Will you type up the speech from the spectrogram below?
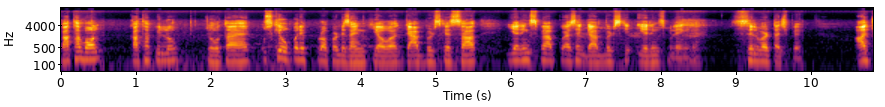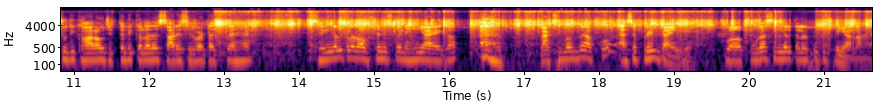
काथा बॉल काथा पिलो जो होता है, उसके ऊपर एक प्रॉपर डिज़ाइन किया हुआ है गैप बिट्स के साथ। इयरिंग्स में आपको ऐसे गैप बिट्स के इयरिंग्स मिलेंगे सिल्वर टच पे। आज जो दिखा रहा हूँ, जितने भी कलर है, सारे सिल्वर टच पे हैं। सिंगल कलर ऑप्शन इसमें नहीं आएगा। मैक्सिमम में आपको ऐसे प्रिंट आएँगे। तो पूरा सिंगल कलर पे कुछ नहीं आना है।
